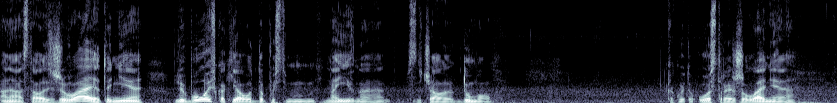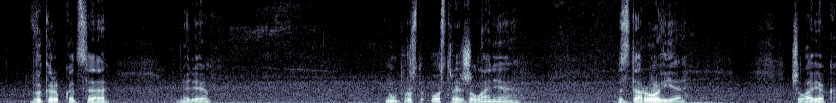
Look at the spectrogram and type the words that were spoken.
она осталась жива, это не любовь, как я вот, допустим, наивно сначала думал, какое-то острое желание выкарабкаться или ну просто острое желание здоровье человек,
